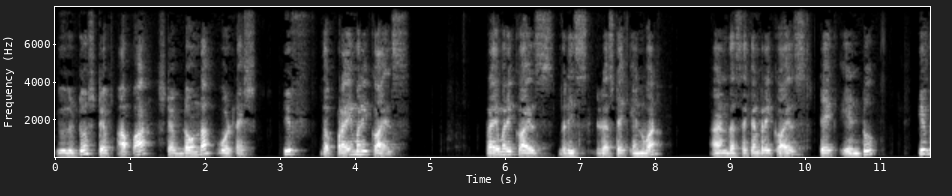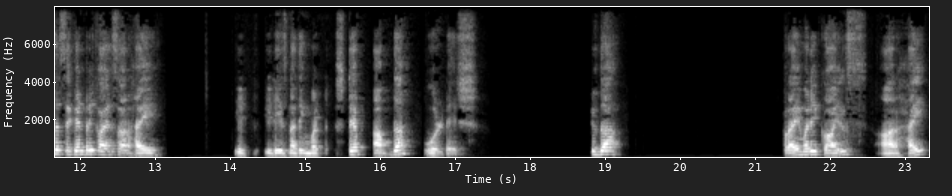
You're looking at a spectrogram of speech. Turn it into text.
used to step up or step down the voltage. If the primary coils primary coils that is let us take n1 and the secondary coils take n2 if the secondary coils are high it, it is nothing but step up the voltage. If the primary coils are high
